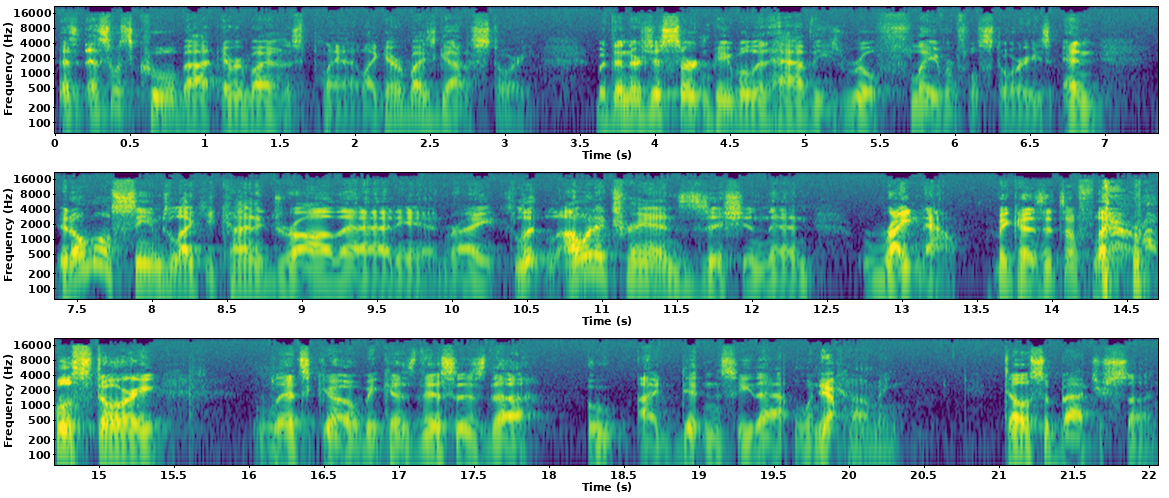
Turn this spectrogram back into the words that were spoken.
that's, that's what's cool about everybody on this planet. Like, everybody's got a story. But then there's just certain people that have these real flavorful stories. And it almost seems like you kind of draw that in, right? I want to transition then right now because it's a flavorful story. Let's go because this is the, oop, I didn't see that one Yep. coming. Tell us about your son.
